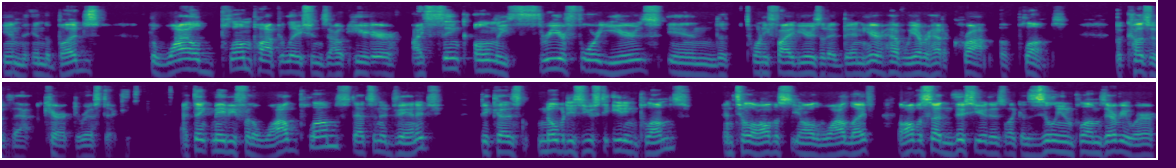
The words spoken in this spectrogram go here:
in in the buds. The wild plum populations out here, I think only three or four years in the 25 years that I've been here have we ever had a crop of plums because of that characteristic. I think maybe for the wild plums, that's an advantage because nobody's used to eating plums until all of a you know all the wildlife. All of a sudden this year there's like a zillion plums everywhere,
